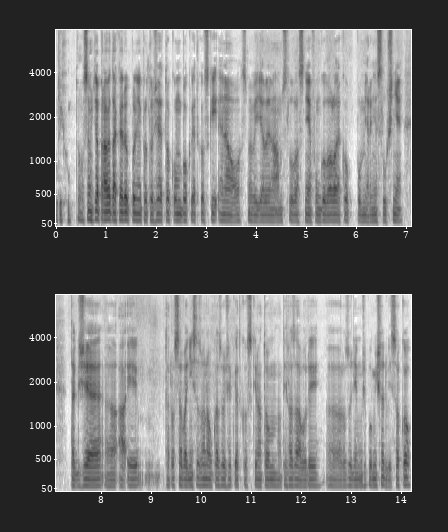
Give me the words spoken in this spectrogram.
v Tychu. Toho jsem chtěl právě také doplnit, protože to kombo Květkovský NAO jsme viděli na Amslu vlastně fungovalo jako poměrně slušně, takže uh, a i ta dosavadní sezóna ukazuje, že Květkovský na tom, na tyhle závody rozhodně může pomýšlet vysoko.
